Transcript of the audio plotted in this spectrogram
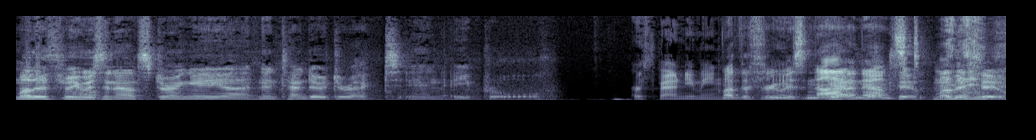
Mother 3 No. was announced during a uh, Nintendo Direct in April. Earthbound, you mean? Mother Three Yeah. was not Yeah, announced. too. Mother 2.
